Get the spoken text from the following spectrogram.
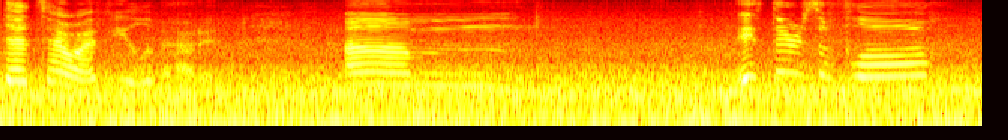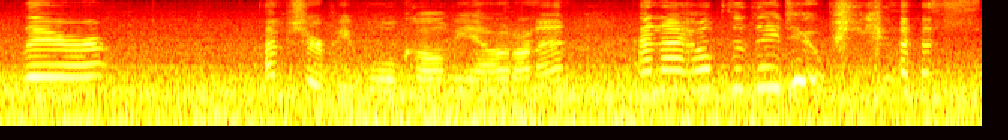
That's how I feel about it. Um, if there's a flaw there, I'm sure people will call me out on it, and I hope that they do because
